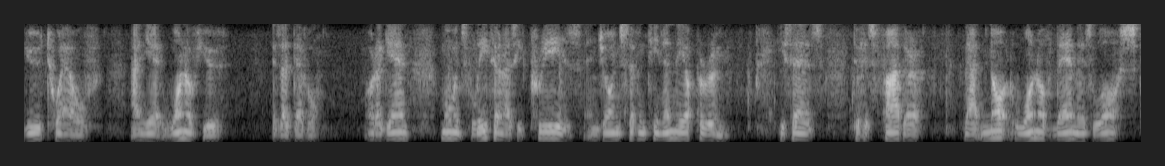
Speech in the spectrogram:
you twelve, and yet one of you is a devil? Or again, moments later, as he prays in John 17 in the upper room, he says to his Father that not one of them is lost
